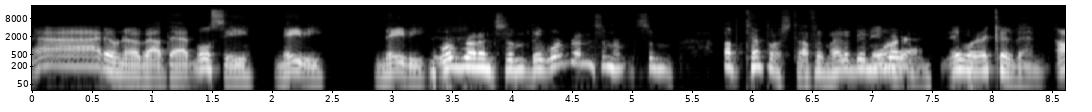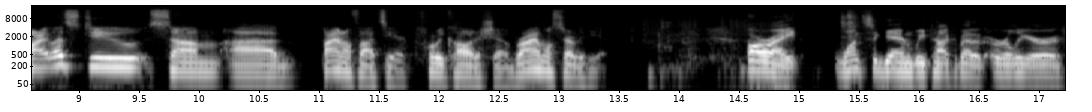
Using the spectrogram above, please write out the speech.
I don't know about that. We'll see. Maybe. Maybe. We're running some they were running some some up tempo stuff. It might have been they more were, bad. They were. It could have been. All right, let's do some uh, final thoughts here before we call it a show. Brian, we'll start with you. All right. Once again, we talked about it earlier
